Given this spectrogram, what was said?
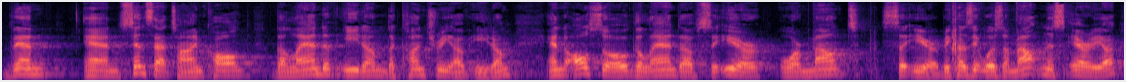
then and since that time called the land of Edom, the country of Edom, and also the land of Seir or Mount Seir, because it was a mountainous area.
